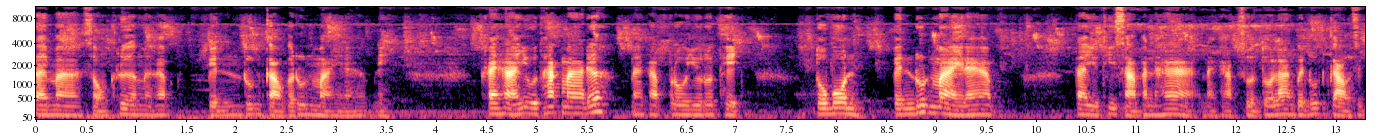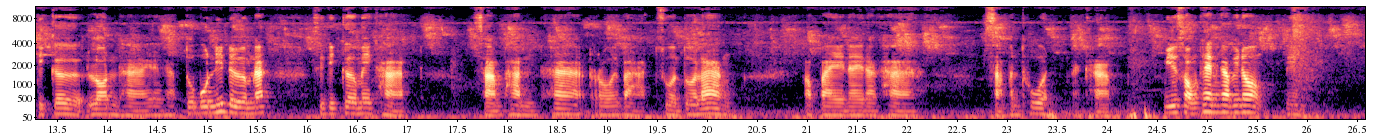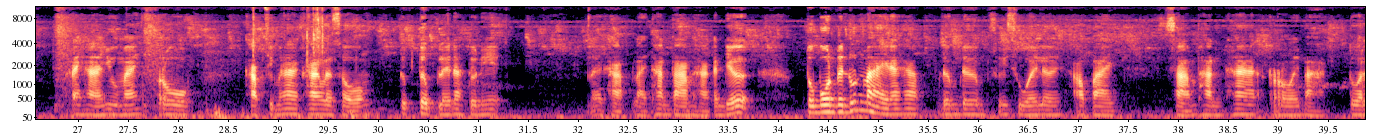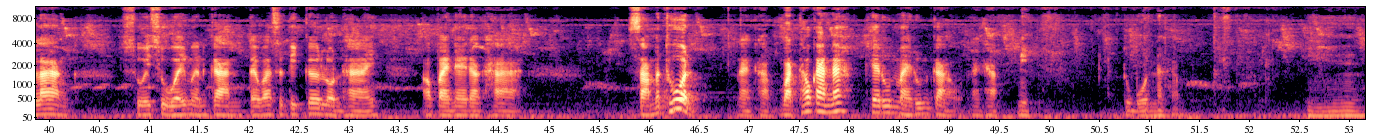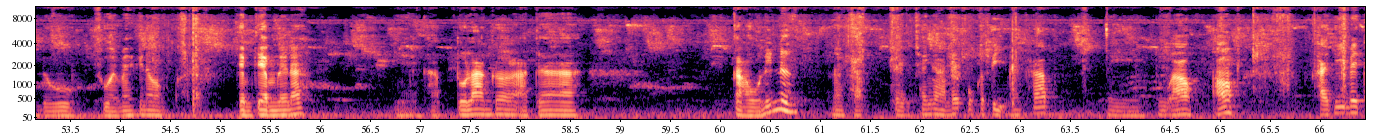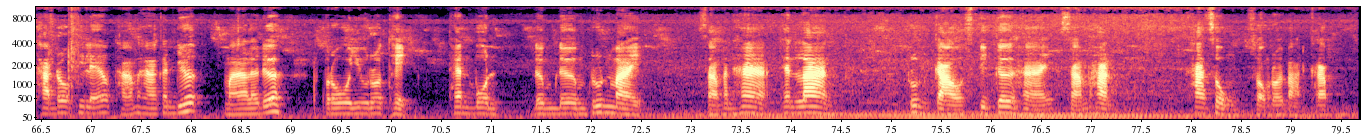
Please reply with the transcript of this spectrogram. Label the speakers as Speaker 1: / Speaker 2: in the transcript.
Speaker 1: ได้มาสองเครื่องนะครับ เป็นรุ่นเก่ากับรุ่นใหม่นะครับนี่ใครหาอยู่ทักมาเด้อนะครับโปรยูโรเทคตัวบนเป็นรุ่นใหม่นะครับได้อยู่ที่ 3,500นะครับ ส่วนตัวล่างเป็นรุ่นเก่าสติกเกอร์ล่อนหายนะครับ ตัวบนนี่เดิมนะสติกเกอร์ไม่ขาด 3,500 บาท ส่วนตัวล่างเอาไปในราคา 3,000ท้วนนะครับ มีสองแท่นครับพี่น้องนี่ใครหาอยู่ไหมโปร ขับ 15ครั้งละสองตึบๆเลยนะตัวนี้นะครับ หลายท่านตามหากันเยอะ ตัวบนเป็นรุ่นใหม่นะครับ เดิมๆ สวยๆ เลย เอาไป 3,500 บาท ตัวล่างสวยๆ เหมือนกัน แต่ว่าสติกเกอร์หล่นหาย เอาไปในราคา3,000ท้วนนะครับ วัดเท่ากันนะ แค่รุ่นใหม่รุ่นเก่านะครับ นี่ ตัวบนนะครับ นี่ ดูสวยไหมพี่น้องเต็มๆ เลยนะ ครับ ตัวล่างก็อาจจะเก่านิดนึงนะครับ แต่ใช้งานได้ปกตินะครับ นี่ดูเอา เอาใครที่ไม่ทันรอบที่แล้วถามหากันเยอะมาแล้วเด้อ Pro Eurotech แท่นบนเดิมๆรุ่นใหม่ 3,500 แท่นล่าง รุ่นเก่าสติกเกอร์หาย 3,000 ค่าส่ง 200 บาทครับ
